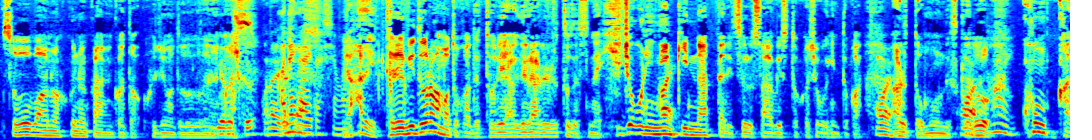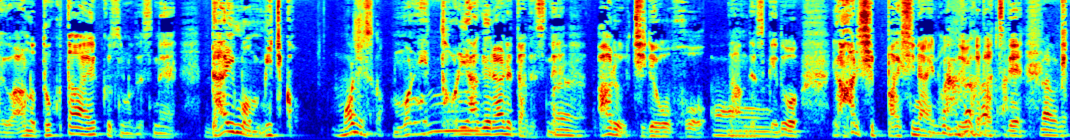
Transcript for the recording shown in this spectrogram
相場の福の神こと藤本でございます。よろしくお願いいたします。やはりテレビドラマとかで取り上げられるとですね非常に人気になったりするサービスとか商品とかあると思うんですけど、はい、今回はあのドクター X のですね大門美智子マジですか？もに取り上げられたですね、ある治療法なんですけど、やはり失敗しないのという形で、ぴっ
